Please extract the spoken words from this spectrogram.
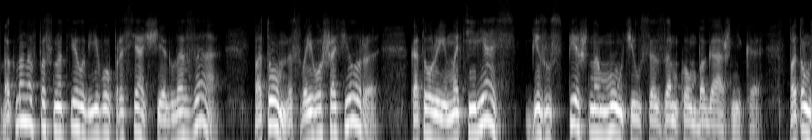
Бакланов посмотрел в его просящие глаза, потом на своего шофера, который, матерясь, безуспешно мучился с замком багажника, потом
